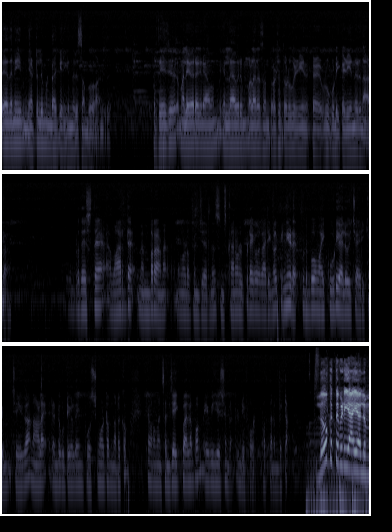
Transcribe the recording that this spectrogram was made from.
വേദനയും ഞെട്ടലും ഉണ്ടാക്കിയിരിക്കുന്ന ഒരു സംഭവമാണിത്. പ്രത്യേകിച്ച് മലയോര ഗ്രാമം എല്ലാവരും വളരെ സന്തോഷത്തോടു കൂടി കഴിയുന്ന ഒരു നാടാണ്. പ്രദേശത്തെ വാർഡ് മെമ്പറാണ് നമ്മോടൊപ്പം ചേർന്നത് സംസ്കാരം ഉൾപ്പെടെയുള്ള കാര്യങ്ങൾ പിന്നീട് കുടുംബവുമായി കൂടി ആലോചിച്ചായിരിക്കും ചെയ്യുക. നാളെ രണ്ട് കുട്ടികളുടെയും പോസ്റ്റ്മോർട്ടം നടക്കും. ക്യാമറമാൻ സഞ്ജയ് പാലപ്പം A V Jayasankar twenty four Pathanamthitta. ലോകത്തെവിടെയായാലും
